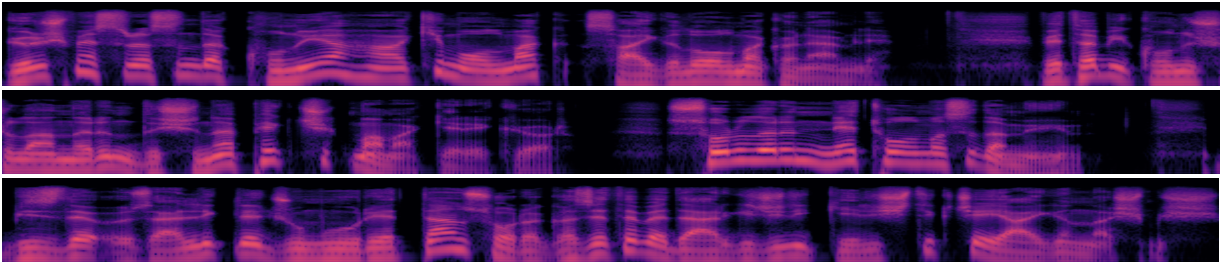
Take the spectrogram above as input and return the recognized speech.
Görüşme sırasında konuya hakim olmak, saygılı olmak önemli. Ve tabii konuşulanların dışına pek çıkmamak gerekiyor. Soruların net olması da mühim. Bizde özellikle Cumhuriyet'ten sonra gazete ve dergicilik geliştikçe yaygınlaşmış.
